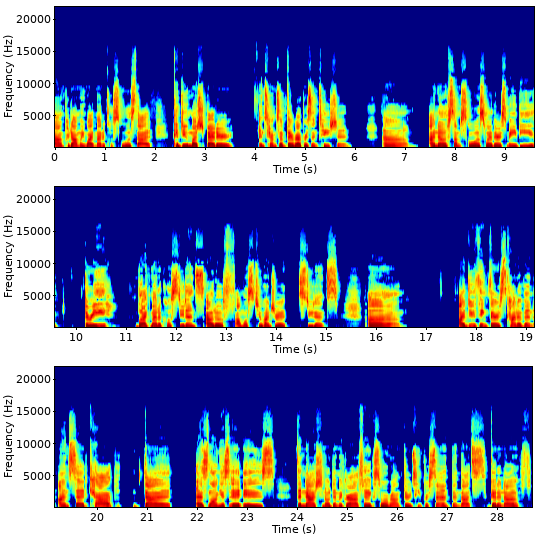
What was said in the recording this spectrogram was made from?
um, predominantly white medical schools, that could do much better in terms of their representation. Um, I know some schools where there's maybe three Black medical students out of almost 200 students. Um, I do think there's kind of an unsaid cap that as long as it is the national demographic, so around 13%, then that's good enough.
